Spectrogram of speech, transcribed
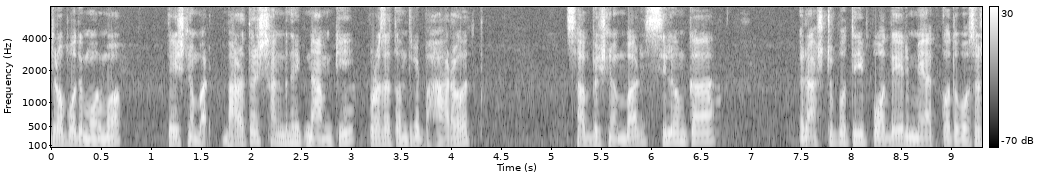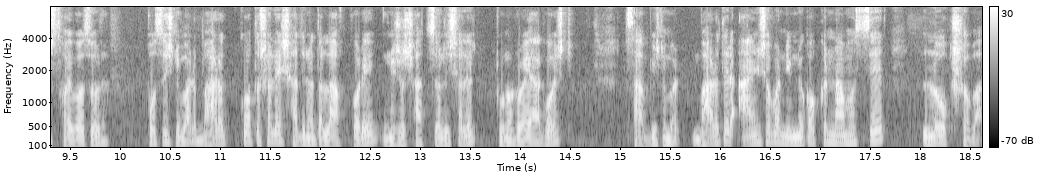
দ্রৌপদী মুর্মু। তেইশ নম্বর। ভারতের সাংবিধানিক নাম কি? প্রজাতন্ত্রী ভারত। ছাব্বিশ নম্বর, শ্রীলঙ্কা রাষ্ট্রপতি পদের মেয়াদ কত বছর? ছয় বছর। পঁচিশ নম্বর, ভারত কত সালে স্বাধীনতা লাভ করে? উনিশশো সাতচল্লিশ সালের পনেরোই আগস্ট। ছাব্বিশ নম্বর, ভারতের আইনসভার নিম্নকক্ষের নাম হচ্ছে লোকসভা।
